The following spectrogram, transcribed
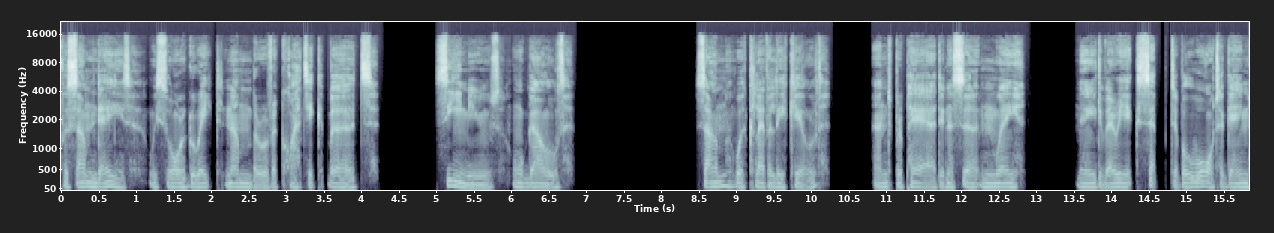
For some days we saw a great number of aquatic birds, sea mews or gulls. Some were cleverly killed and prepared in a certain way, made very acceptable water game.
